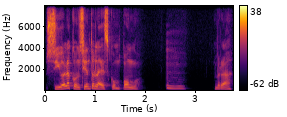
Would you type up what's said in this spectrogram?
si yo la consiento, la descompongo, ¿verdad?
